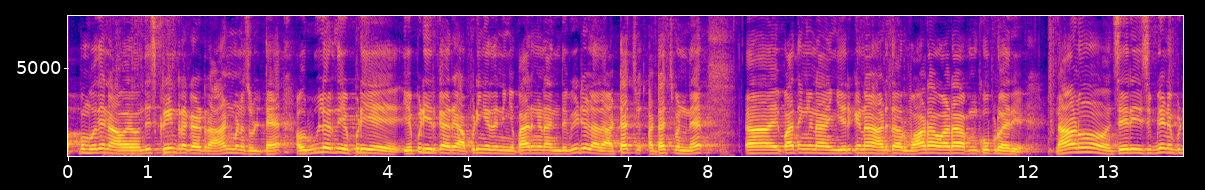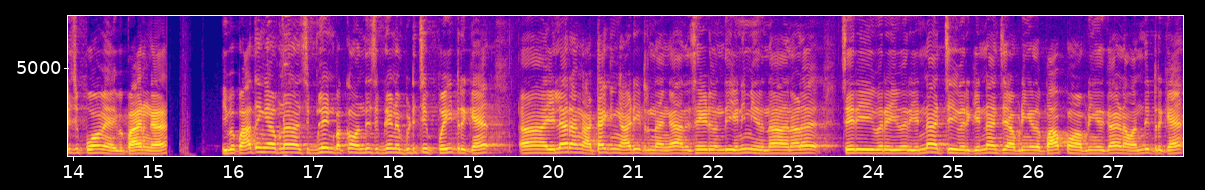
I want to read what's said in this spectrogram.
அப்போம்போதே நான் அவரை வந்து ஸ்க்ரீன் ரெக்கார்டர் ஆன் பண்ண சொல்லிட்டேன். அவர் உள்ளே இருந்து எப்படி எப்படி இருக்காரு அப்படிங்கிறத நீங்கள் பாருங்கள் நான் இந்த வீடியோவில் அதை அட்டாச் அட்டாச் பண்ணேன். இப்போ பார்த்தீங்களா நான் இங்கே இருக்கேன்னா அடுத்து அவர் வாடா வாடா அப்படின்னு கூப்பிடுவார். நானும் சரி சிப்ளினை பிடிச்சி போவேன். இப்போ பாருங்கள் இப்போ பார்த்தீங்க அப்படின்னா சிப்லைன் பக்கம் வந்து சிப்லைனை பிடிச்சி போயிட்டுருக்கேன். எல்லோரும் அங்கே அட்டாக்கிங் ஆடிட்டு இருந்தாங்க. அந்த சைடு வந்து எனிமி இருந்தால் அதனால் சரி இவர் இவர் என்னாச்சு இவருக்கு என்னாச்சு அப்படிங்கிறத பார்ப்போம் அப்படிங்கிறதுக்காக நான் வந்துட்டுருக்கேன்.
